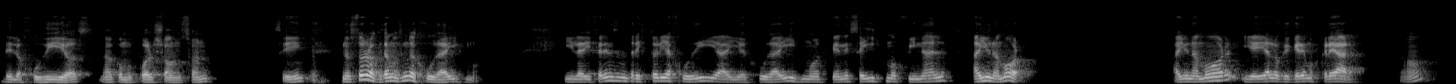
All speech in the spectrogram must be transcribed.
de los judíos, ¿no? como Paul Johnson. ¿sí? Nosotros lo que estamos haciendo es judaísmo. Y la diferencia entre historia judía y el judaísmo es que en ese ismo final hay un amor. Hay un amor y hay algo que queremos crear. ¿no?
